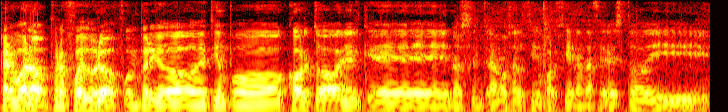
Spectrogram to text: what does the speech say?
Pero bueno, pero fue duro, fue un periodo de tiempo corto en el que nos centramos al 100% en hacer esto y,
